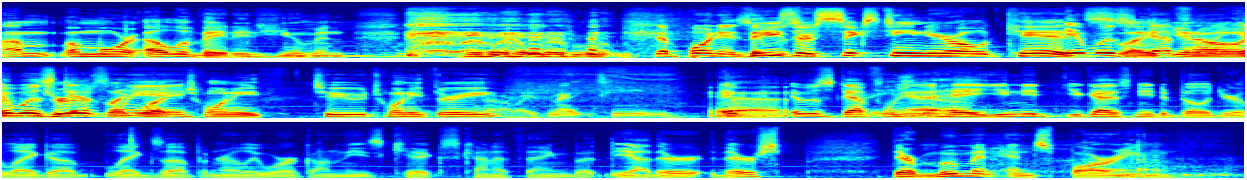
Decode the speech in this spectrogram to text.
I'm a more elevated human. The point is, These was- are 16 year old kids. It was like, you know, definitely- it was Drew's like what, 22, 23? No, like 19. It, Yeah. it was definitely a hey, you need you guys need to build your leg up, legs up, and really work on these kicks, kind of thing. But yeah, their their their movement and sparring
